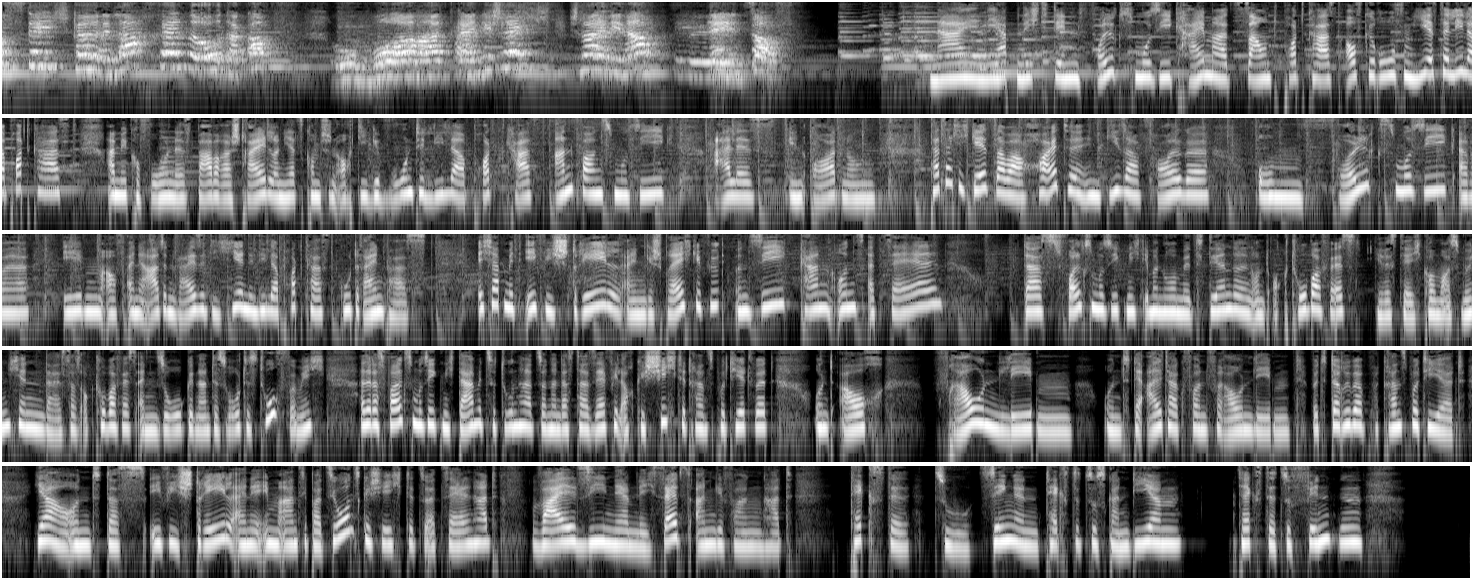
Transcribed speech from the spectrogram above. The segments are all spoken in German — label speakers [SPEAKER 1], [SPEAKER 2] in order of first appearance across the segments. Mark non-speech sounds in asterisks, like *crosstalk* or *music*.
[SPEAKER 1] lustig, können lachen, roter Kopf. Humor hat kein Geschlecht, schneid ihn ab, den Zopf.
[SPEAKER 2] Nein, ihr habt nicht den Volksmusik Heimat Sound Podcast aufgerufen. Hier ist der Lila Podcast. Am Mikrofon ist Barbara Streidel und jetzt kommt schon auch die gewohnte Lila Podcast Anfangsmusik. Alles in Ordnung. Tatsächlich geht es aber heute in dieser Folge um Volksmusik, aber eben auf eine Art und Weise, die hier in den Lila Podcast gut reinpasst. Ich habe mit Evi Strehl ein Gespräch geführt und sie kann uns erzählen, dass Volksmusik nicht immer nur mit Dirndeln und Oktoberfest, ihr wisst ja, ich komme aus München, da ist das Oktoberfest ein sogenanntes rotes Tuch für mich, also dass Volksmusik nicht damit zu tun hat, sondern dass da sehr viel auch Geschichte transportiert wird und auch Frauenleben und der Alltag von Frauenleben wird darüber transportiert. Ja, und dass Evi Strehl eine Emanzipationsgeschichte zu erzählen hat, weil sie nämlich selbst angefangen hat, Texte zu singen, Texte zu skandieren, Texte zu finden,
